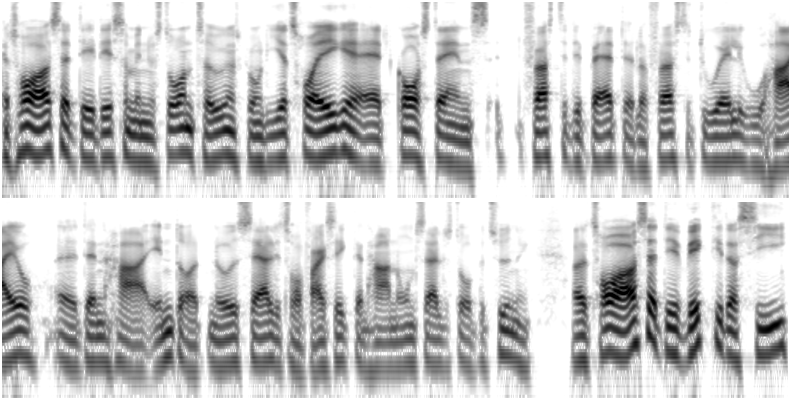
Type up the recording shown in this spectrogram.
Jeg tror også, at det er det, som investoren tager udgangspunkt i. Jeg tror ikke, at gårdsdagens første debat eller første duel i Ohio, øh, den har ændret noget særligt. Jeg tror faktisk ikke, den har nogen særlig stor betydning. Og jeg tror også, at det er vigtigt at sige,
